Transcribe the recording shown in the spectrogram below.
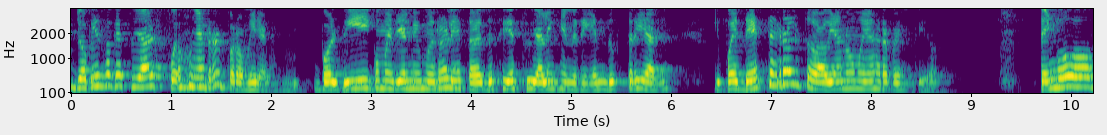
yo pienso que estudiar fue un error, pero miren, volví y cometí el mismo error y esta vez decidí estudiar ingeniería industrial. Y pues de este error todavía no me he arrepentido. Tengo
